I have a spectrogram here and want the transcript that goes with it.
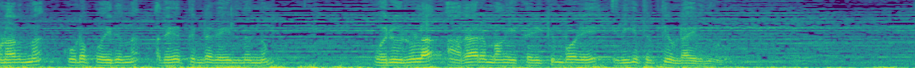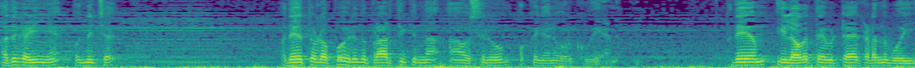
ഉണർന്ന് കൂടെ പോയിരുന്ന് അദ്ദേഹത്തിന്റെ കയ്യിൽ നിന്നും ഒരു ഉരുള ആഹാരം വാങ്ങി കഴിക്കുമ്പോഴേ എനിക്ക് തൃപ്തി ഉണ്ടായിരുന്നുള്ളൂ. അത് കഴിഞ്ഞ് ഒന്നിച്ച് അദ്ദേഹത്തോടൊപ്പം ഇരുന്ന് പ്രാർത്ഥിക്കുന്ന ആ അവസരവും ഒക്കെ ഞാൻ ഓർക്കുകയാണ്. അദ്ദേഹം ഈ ലോകത്തെ വിട്ട് കടന്നുപോയി.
